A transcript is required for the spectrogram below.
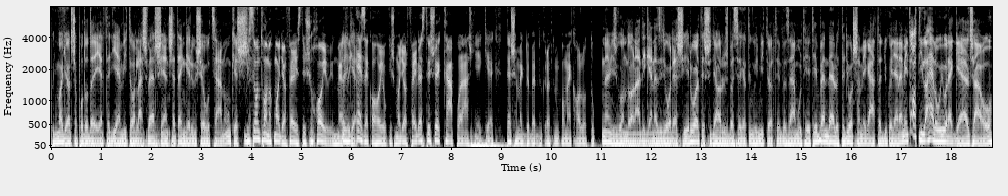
hogy magyar csapat odaért egy ilyen vitorlás versenyen, se tengerünk, se óceánunk, és Viszont vannak magyar fejlesztésű hajóink, mert hogy ezek a hajók is magyar fejlesztésűek, kápolásnyékiek. Te sem megdöbbentünk rajta, amikor meghallottuk. Nem is gondolnád, igen, ez egy óriási ír volt, és ugye arról is beszélgetünk, hogy mi történt az elmúlt hét évben, de előtte gyorsan még átadjuk a nyereményt. Attila, hello, jó reggel, ciao.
